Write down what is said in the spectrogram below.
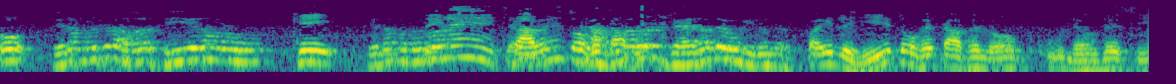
ਉਹ ਇਹਦਾ ਮਤਲਬ ਚੜਾਵਾ ਸੀ ਇਹਦਾ ਮਤਲਬ ਕੀ? ਇਹਦਾ ਮਤਲਬ ਨਹੀਂ ਨਹੀਂ ਚੜਾਵੇ ਨਹੀਂ ਤੋਹਫੇ ਚੜਾਵਾ ਤਾਂ ਤਾਂ ਜਾਇਦਾਦ ਹੋ ਨਾ ਤੋਹਫੇ ਤਾਫੇ ਲੋਕ ਲਿਆਉਂਦੇ ਸੀ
